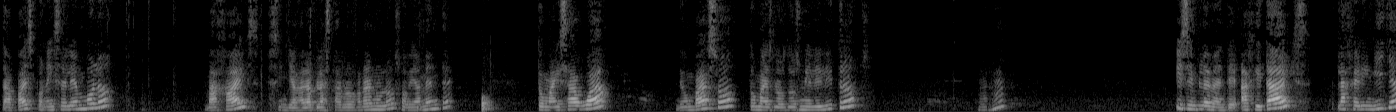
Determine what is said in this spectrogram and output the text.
tapáis, ponéis el émbolo, bajáis, sin llegar a aplastar los gránulos, obviamente, tomáis agua de un vaso, tomáis los 2 mililitros y simplemente agitáis la jeringuilla,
